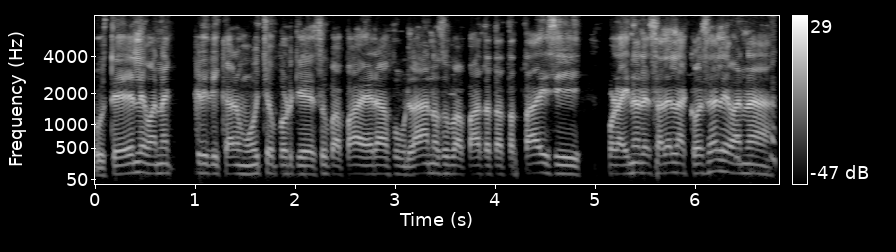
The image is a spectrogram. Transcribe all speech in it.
ustedes le van a criticar mucho porque su papá era fulano, su papá ta ta ta ta y si por ahí no le sale la cosa le van a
